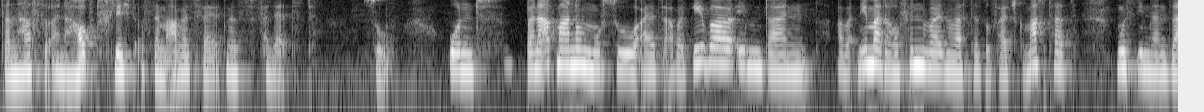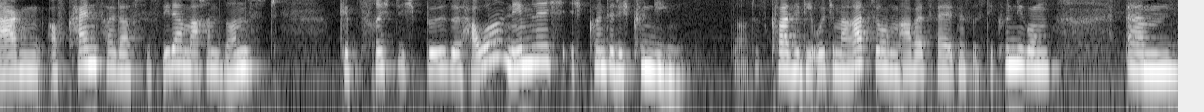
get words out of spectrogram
dann hast du eine Hauptpflicht aus dem Arbeitsverhältnis verletzt. So. Und bei einer Abmahnung musst du als Arbeitgeber eben deinen Arbeitnehmer darauf hinweisen, was der so falsch gemacht hat, musst ihm dann sagen, auf keinen Fall darfst du es wieder machen, sonst gibt es richtig böse Haue, nämlich ich könnte dich kündigen. So, das ist quasi die Ultima Ratio im Arbeitsverhältnis, ist die Kündigung. Ähm,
